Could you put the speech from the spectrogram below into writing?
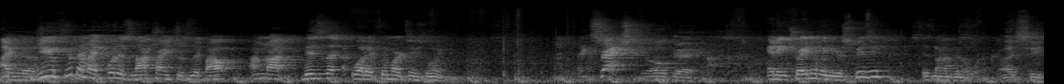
I, Yeah. Do you feel that my foot is not trying to slip out? I'm not. This is what I feel Martin's doing. Like stretch. Okay. And in training, when you're squeezing, it's not gonna work. I see.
